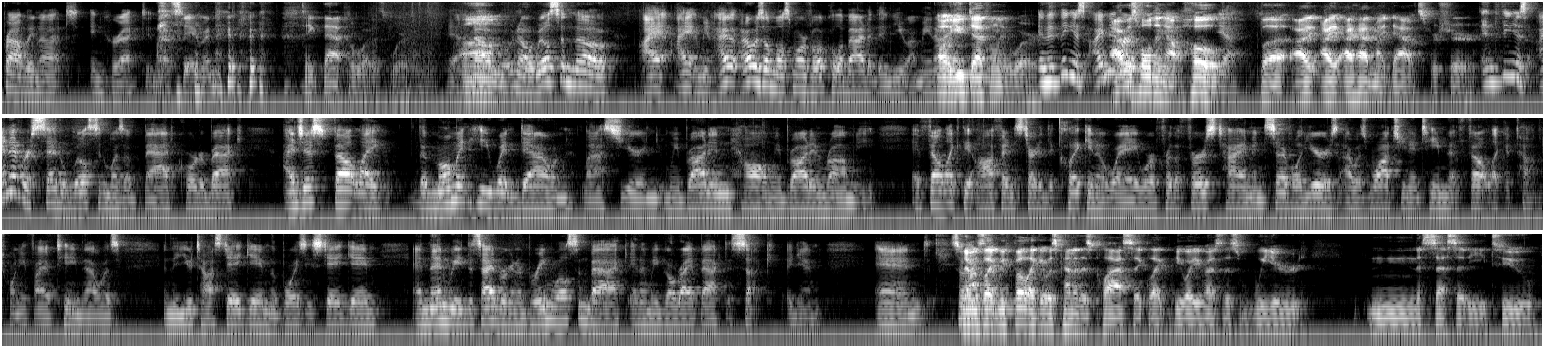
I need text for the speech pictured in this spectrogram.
Probably not incorrect in that statement. Take that for what it's worth. yeah, Um, no, no, Wilson though. I, I, I mean, I, I was almost more vocal about it than you. I mean, Oh, I, you definitely were. And the thing is, I never. I was holding out hope, Yeah. but I, I, I had my doubts for sure. And the thing is, I never said Wilson was a bad quarterback. I just felt like the moment he went down last year, and we brought in Hall and we brought in Romney, it felt like the offense started to click in a way where, for the first time in several years, I was watching a team that felt like a top 25 team. That was in the Utah State game, the Boise State game. And then we decided we're going to bring Wilson back, and then we go right back to suck again. And so it was like we felt like it was kind of this classic like BYU has this weird necessity to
